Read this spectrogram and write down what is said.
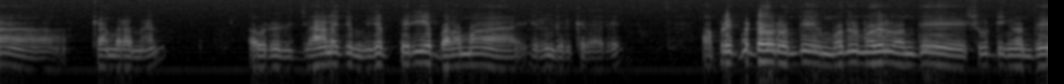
தான் கேமராமேன். அவர் ஜானுக்கு மிகப்பெரிய பலமாக இருந்திருக்கிறாரு. அப்படிப்பட்டவர் வந்து முதல் முதல் வந்து ஷூட்டிங் வந்து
